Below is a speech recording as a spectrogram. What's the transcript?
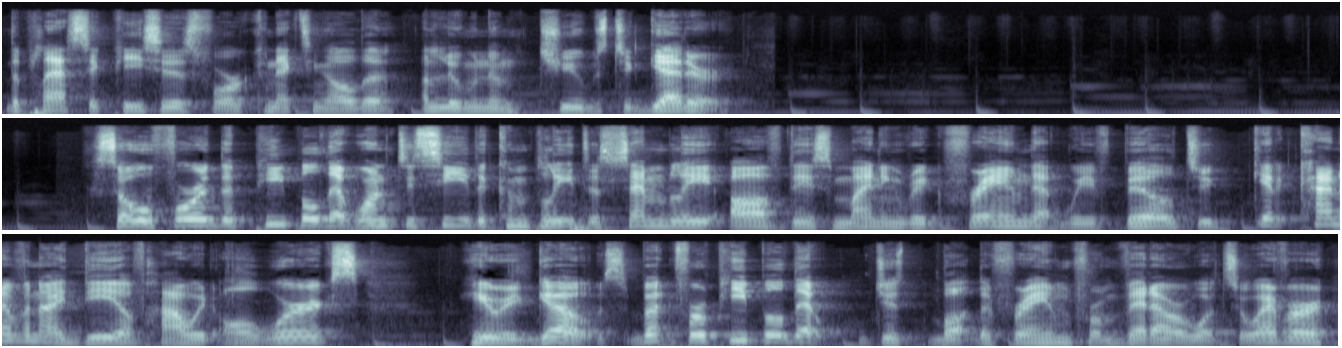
the plastic pieces for connecting all the aluminum tubes together. So for the people that want to see the complete assembly of this mining rig frame that we've built to get kind of an idea of how it all works, here it goes. But for people that just bought the frame from Veddha or whatsoever,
